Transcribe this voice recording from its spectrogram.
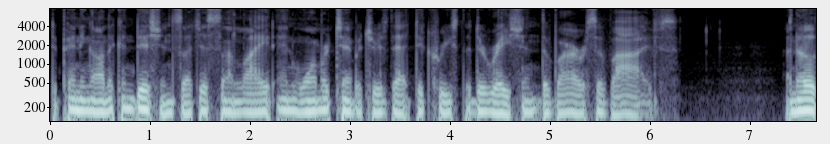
depending on the conditions such as sunlight and warmer temperatures that decrease the duration the virus survives. Another,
